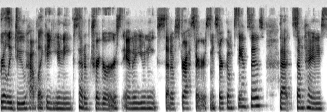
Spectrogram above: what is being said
really do have like a unique set of triggers and a unique set of stressors and circumstances that sometimes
